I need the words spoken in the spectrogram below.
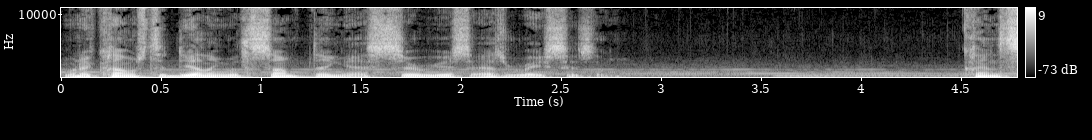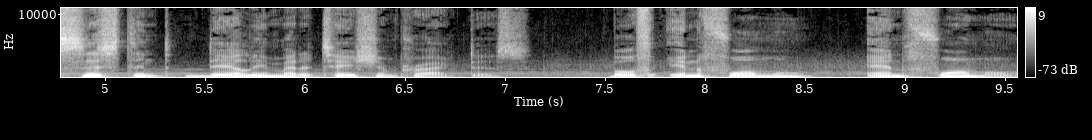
when it comes to dealing with something as serious as racism. Consistent daily meditation practice, both informal and formal,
